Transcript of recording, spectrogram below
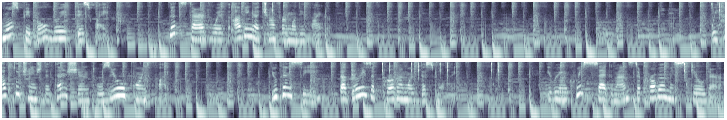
Most people do it this way. Let's start with adding a chamfer modifier. We have to change the tension to 0.5. You can see that there is a problem with the smoothing. If we increase segments, the problem is still there.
